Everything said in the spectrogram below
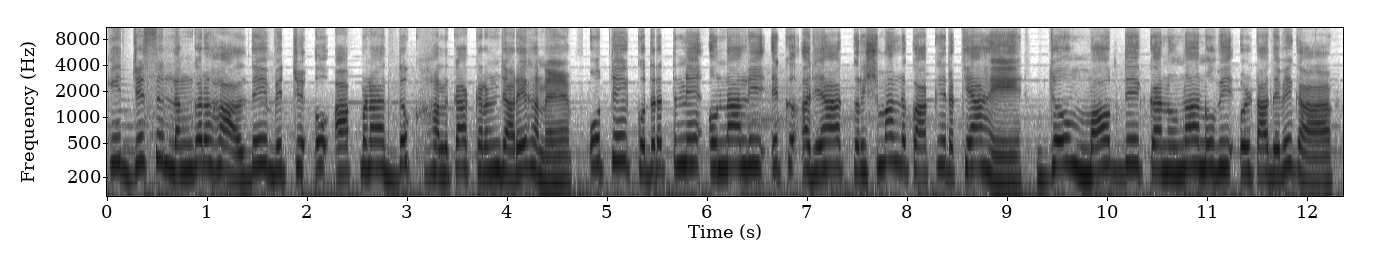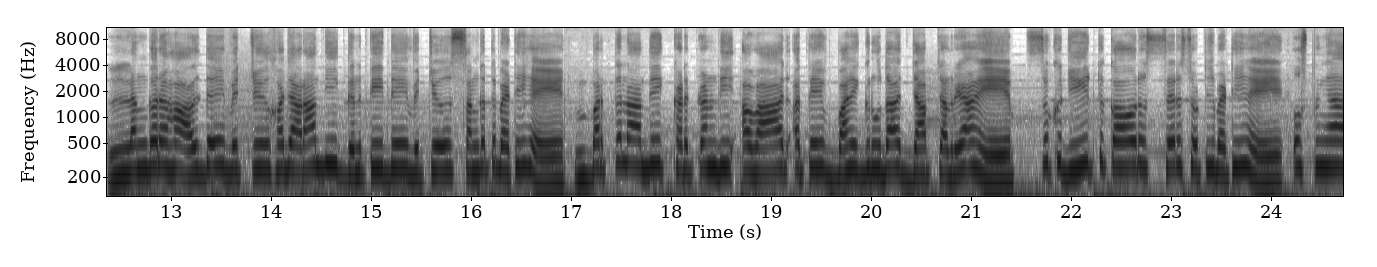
ਕਿ ਜਿਸ ਲੰਗਰ ਹਾਲ ਦੇ ਵਿੱਚ ਉਹ ਆਪਣਾ ਦੁੱਖ ਹਲਕਾ ਕਰਨ ਜਾ ਰਹੇ ਹਨ, ਉੱਥੇ ਕੁਦਰਤ ਨੇ ਉਹਨਾਂ ਲਈ ਇੱਕ ਅਜਿਹਾ ਕਰਿਸ਼ਮਾ ਲੁਕਾ ਕੇ ਰੱਖਿਆ ਹੈ, ਜੋ ਮੌਤ ਦੇ ਕਾਨੂੰਨਾਂ ਨੂੰ ਵੀ ਉਲਟਾ ਦੇਵੇਗਾ। ਲੰਗਰ ਹਾਲ ਦੇ ਵਿੱਚ ਹਜ਼ਾਰਾਂ ਦੀ ਗਿਣਤੀ ਦੇ ਵਿੱਚ ਸੰਗਤ ਬੈਠੀ ਹੈ। ਬਰਤਨਾਂ ਦੀ ਖੜਕਣ ਦੀ ਆਵਾਜ਼ ਅਤੇ ਵਾਹਿਗੁਰੂ ਦਾ ਜਾਪ ਚੱਲ ਰਿਹਾ ਹੈ। ਸੁਖਜੀਤ ਕੌਰ ਸਿਰ ਸੁੱਟੀ ਬੈਠੀ ਹੈ। ਉਸ ਦੀਆਂ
